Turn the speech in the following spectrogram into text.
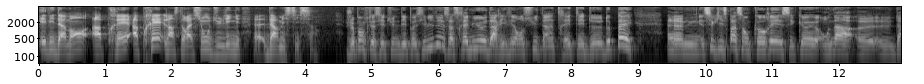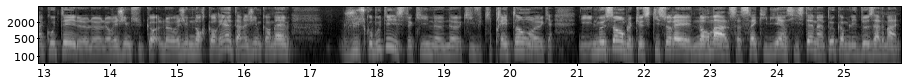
évidemment après, après l'instauration d'une ligne d'armistice? Je pense que c'est une des possibilités. Ça serait mieux d'arriver ensuite à un traité de, paix. Euh, ce qui se passe en Corée, c'est qu'on a euh, d'un côté le, régime, nord-coréen est un régime quand même jusqu'au boutiste qui, prétend. Euh, il me semble que ce qui serait normal, ce serait qu'il y ait un système un peu comme les deux Allemagnes.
